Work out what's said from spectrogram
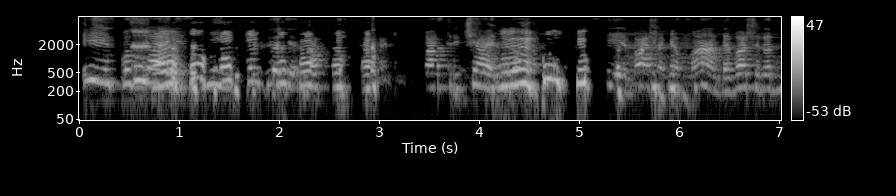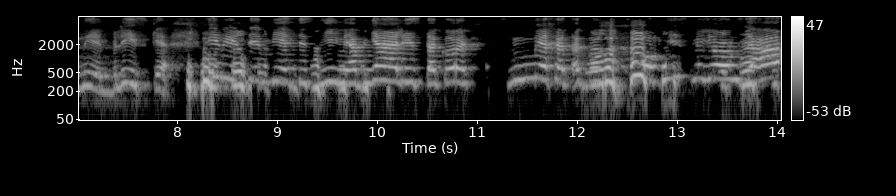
И спускаетесь вниз, идете вас встречает все, ваша команда, ваши родные, близкие, и вы все вместе с ними обнялись, такой смеха такой, и смеемся.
